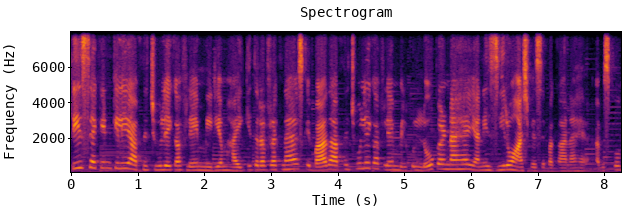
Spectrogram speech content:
तीस सेकेंड के लिए आपने चूल्हे का फ्लेम मीडियम हाई की तरफ़ रखना है, उसके बाद आपने चूल्हे का फ्लेम बिल्कुल लो करना है, यानी ज़ीरो आँच पे से पकाना है। अब इसको,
